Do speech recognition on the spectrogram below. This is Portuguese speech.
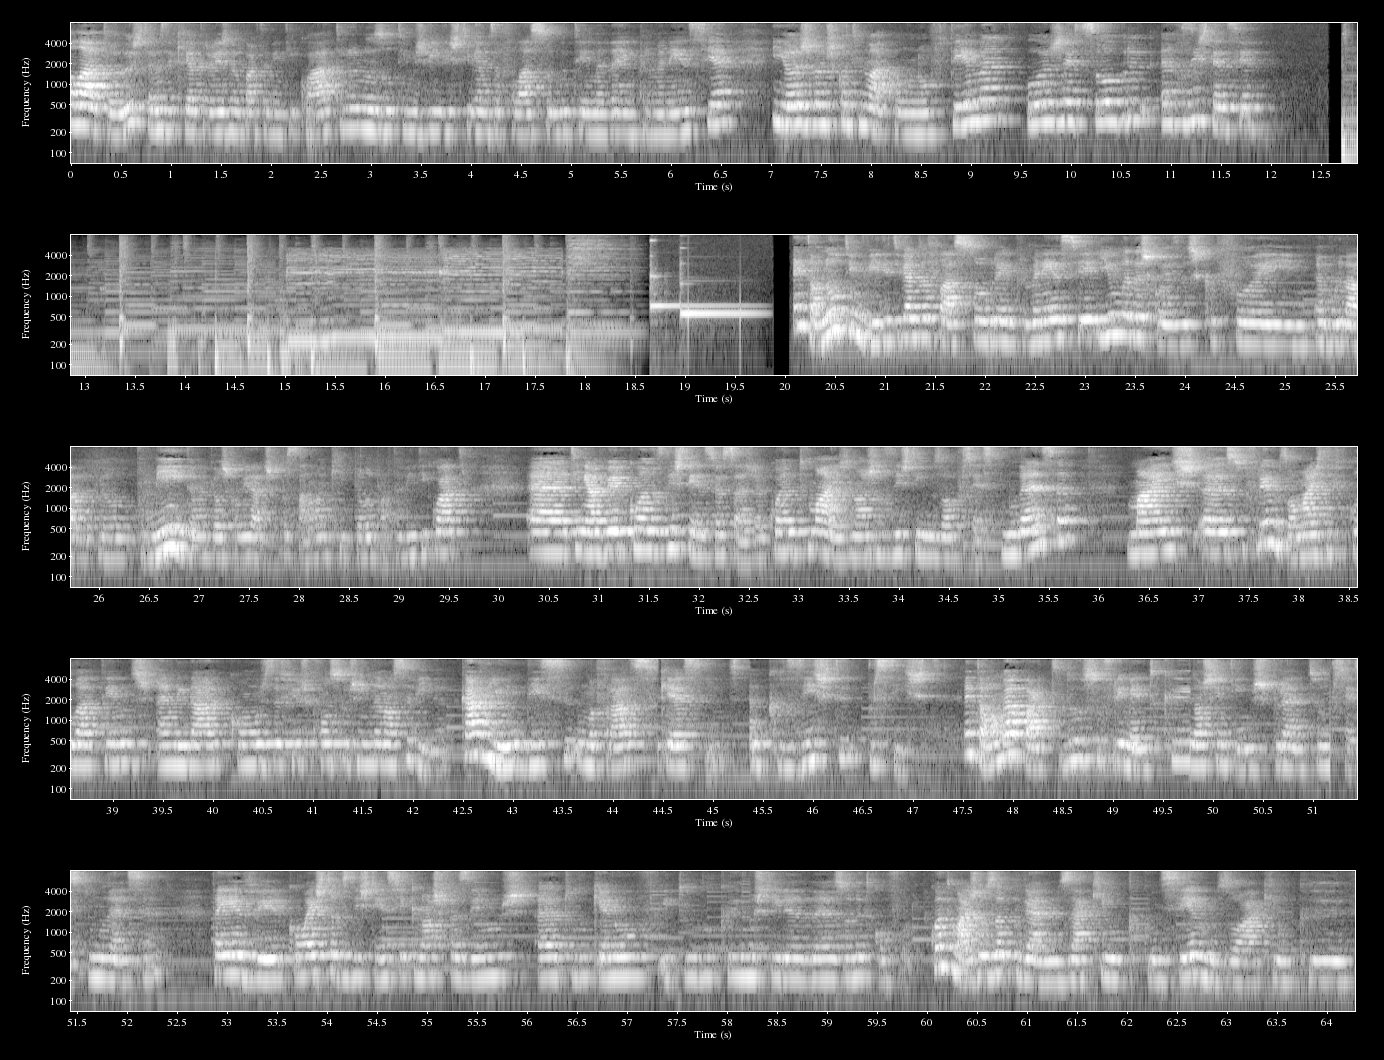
Olá a todos, estamos aqui outra vez na Porta 24. Nos últimos vídeos estivemos a falar sobre o tema da impermanência e hoje vamos continuar com um novo tema. Hoje é sobre a resistência. Então, no último vídeo estivemos a falar sobre a impermanência e uma das coisas que foi abordada por mim e também pelos convidados que passaram aqui pela Porta 24 uh, tinha a ver com a resistência, ou seja, quanto mais nós resistimos ao processo de mudança, mais uh, sofremos ou mais dificuldade temos em lidar com os desafios que vão surgindo na nossa vida. Carl Jung disse uma frase que é a seguinte: O que resiste, persiste. Então, a maior parte do sofrimento que nós sentimos perante um processo de mudança tem a ver com esta resistência que nós fazemos a tudo o que é novo e tudo o que nos tira da zona de conforto. Quanto mais nos apegamos àquilo que conhecemos ou àquilo que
